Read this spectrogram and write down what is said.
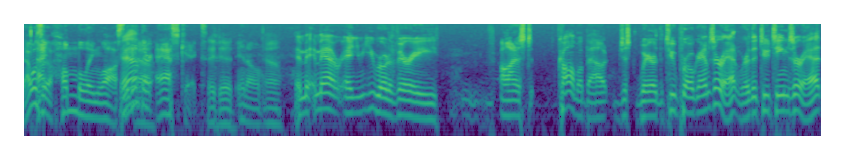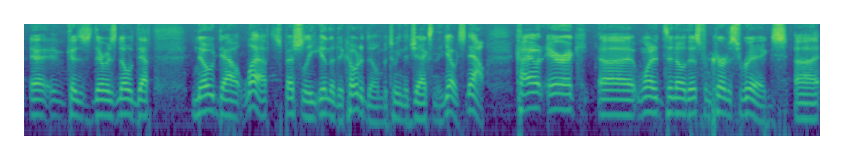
that was I- a humbling loss. They got their ass kicked. They did. You know. Yeah. And Matt, and you wrote a very honest column about just where the two programs are at, where the two teams are at, because there was no depth, no doubt left, especially in the Dakota Dome between the Jacks and the Yotes. Now, Coyote Eric uh, wanted to know this from Kurtiss Riggs. Uh,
